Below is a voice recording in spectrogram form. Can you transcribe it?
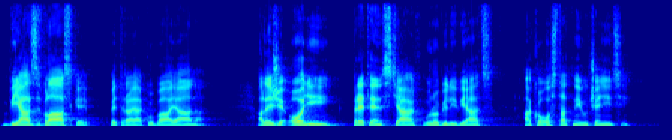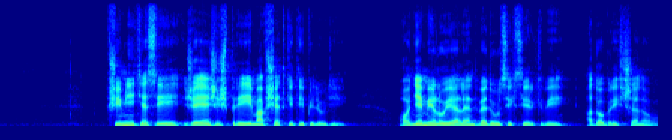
viac v láske Petra, Jakuba a Jána, ale že oni pre ten vzťah urobili viac ako ostatní učeníci. Všimnite si, že Ježiš prijíma všetky typy ľudí. On nemiluje len vedúcich církví a dobrých členov.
